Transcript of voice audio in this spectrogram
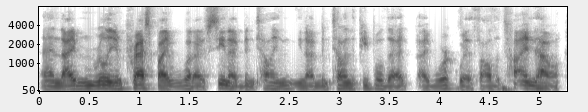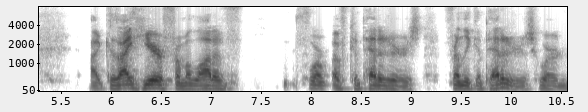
And I'm really impressed by what I've seen. I've been telling you know I've been telling the people that I work with all the time now, because I, I hear from a lot of form of competitors, friendly competitors who are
